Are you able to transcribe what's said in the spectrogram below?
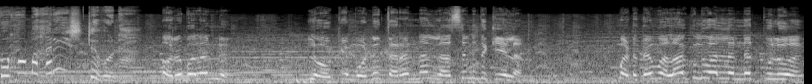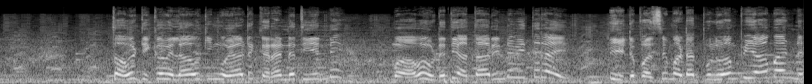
කොහොම හරි ඉෂ්ට වුණා. අර බලන්න ලෝකෙ මොන තරන්නම් ලස්සනද කියලා. මට දැන් වලාකුළු අල්ලන්නත් පුළුවන්. තව ටික වෙලාවකින් ඔයාට කරන්න තියෙන්නේ මාව උඩදී අතාරින්න විතරයි. ඊට පස්සේ මටත් පුළුවන් පියාඹන්න.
